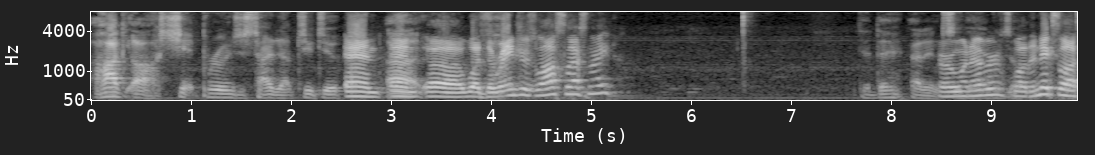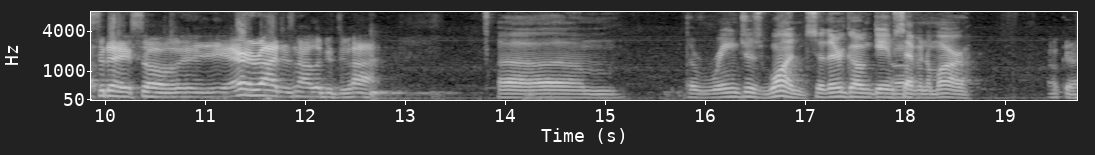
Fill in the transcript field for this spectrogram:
hockey. Oh shit, Bruins just tied it up two two. and and uh, what the Rangers lost last night Did they? I didn't. or whenever. Well, the Knicks lost today, so uh, Aaron Rodgers not looking too hot. Um, the Rangers won, so they're going Game Oh. Seven tomorrow. Okay,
